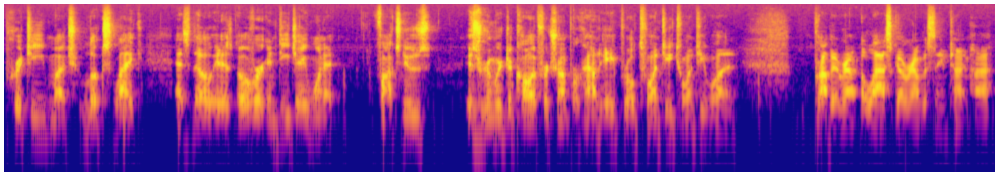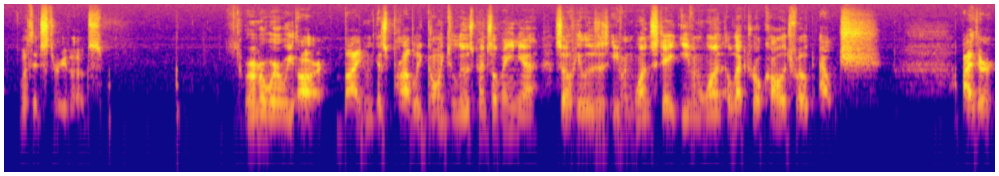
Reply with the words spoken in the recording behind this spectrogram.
pretty much looks like as though it is over and DJ won it. Fox News is rumored to call it for Trump around April 2021. Probably around Alaska around the same time, huh? With its three votes. Remember where we are. Biden is probably going to lose Pennsylvania, so if he loses even one state, even one electoral college vote, ouch. Either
